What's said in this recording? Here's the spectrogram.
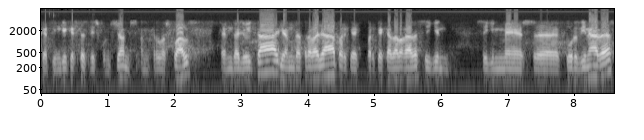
que tingui aquestes disfuncions, entre les quals hem de lluitar i hem de treballar perquè, perquè cada vegada siguin, siguin més eh, coordinades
